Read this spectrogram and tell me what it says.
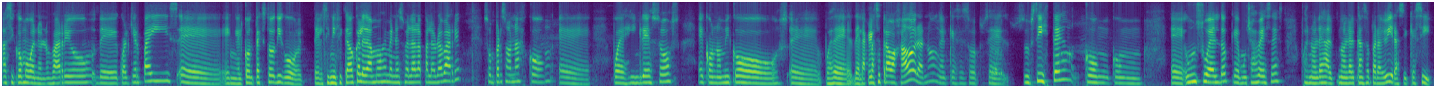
así como bueno, en los barrios de cualquier país, eh, en el contexto, digo, del significado que le damos en Venezuela a la palabra barrio, son personas con eh, pues ingresos económicos eh, pues de, de la clase trabajadora, ¿no? En el que se, se subsisten con, con, eh, un sueldo que muchas veces pues no les, no le alcanza para vivir. Así que sí,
